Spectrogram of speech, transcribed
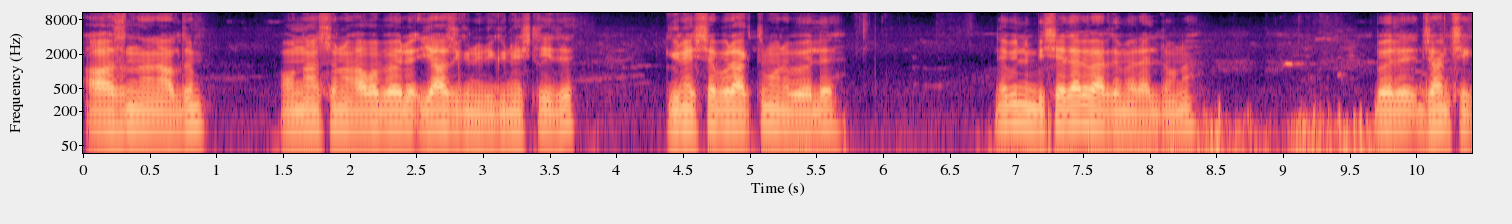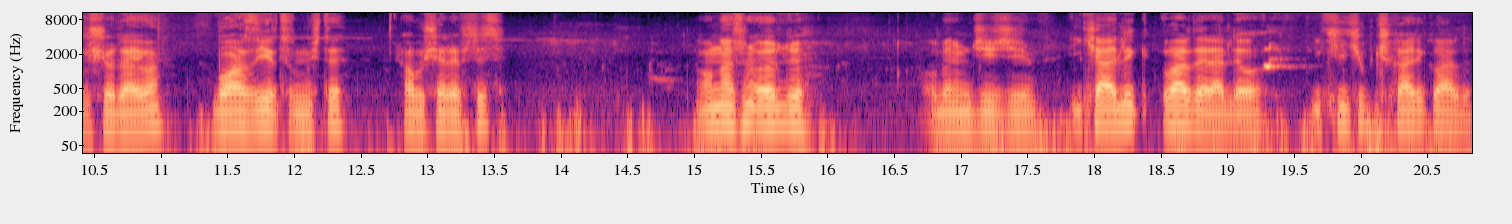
Ağzından aldım. Ondan sonra hava böyle yaz günüydü, güneşliydi. Güneşte bıraktım onu böyle. Ne bileyim bir şeyler verdim herhalde ona. Böyle can çekişiyordu hayvan. Boğazı yırtılmıştı. Ha bu şerefsiz. Ondan sonra öldü. O benim civcivim. İki aylık vardı herhalde o. İki, iki buçuk aylık vardı.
